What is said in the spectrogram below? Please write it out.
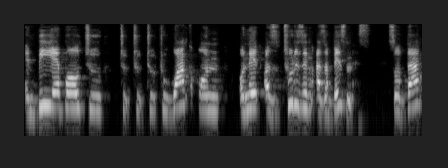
and be able to to to to, to work on on it as tourism as a business. So that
